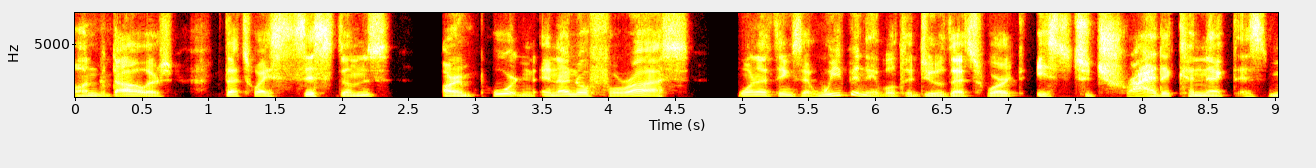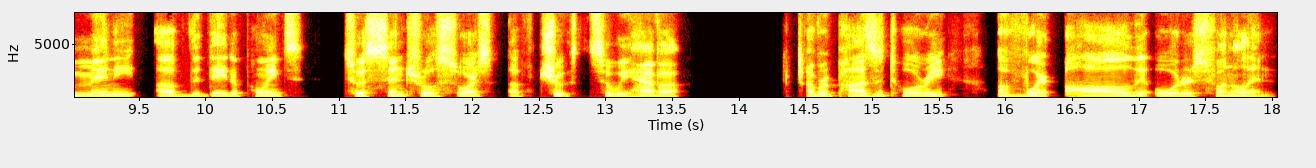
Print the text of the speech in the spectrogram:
on the dollars. That's why systems are important. And I know for us, one of the things that we've been able to do that's worked is to try to connect as many of the data points to a central source of truth. So we have a, a repository of where all the orders funnel in,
